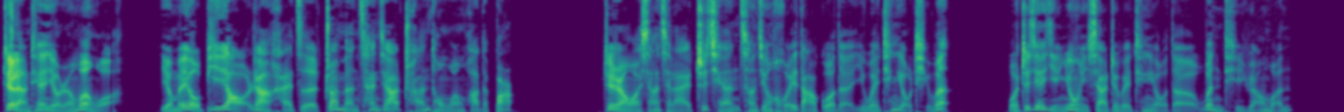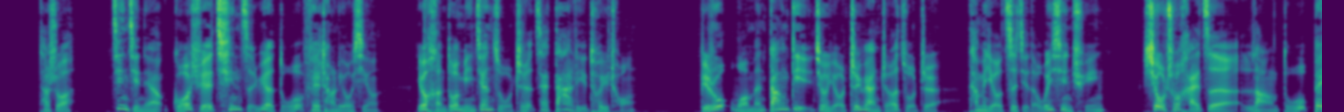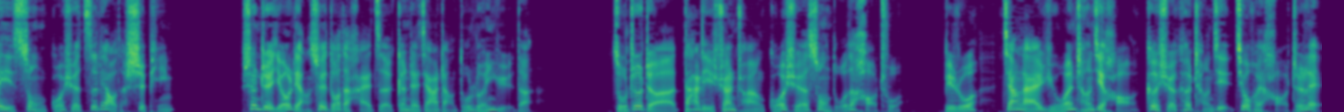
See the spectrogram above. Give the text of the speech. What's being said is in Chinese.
这两天有人问我有没有必要让孩子专门参加传统文化的班儿，这让我想起来之前曾经回答过的一位听友提问，我直接引用一下这位听友的问题原文。他说：“近几年国学亲子阅读非常流行，有很多民间组织在大力推崇，比如我们当地就有志愿者组织，他们有自己的微信群，秀出孩子朗读背诵国学资料的视频。”甚至有两岁多的孩子跟着家长读《论语》的，组织者大力宣传国学诵读的好处，比如将来语文成绩好，各学科成绩就会好之类。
